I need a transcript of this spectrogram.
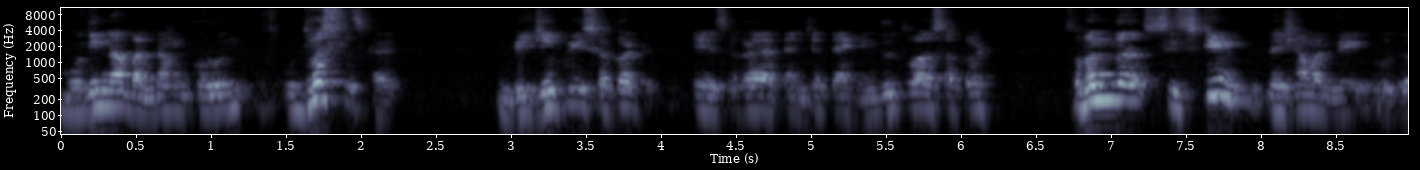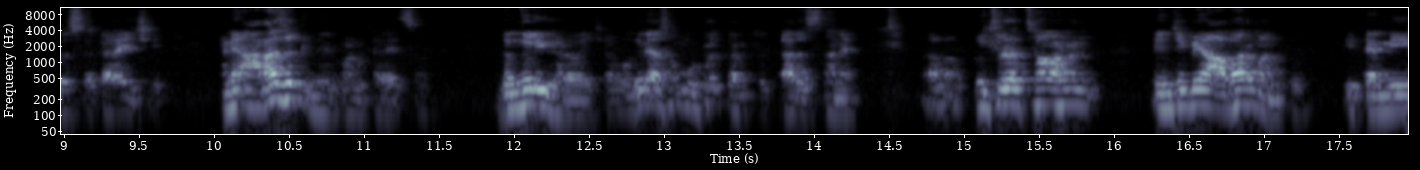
मोदींना बदनाम करून उद्ध्वस्तच करायचं. बीजेपी सकट हे सगळ्या त्यांच्या त्या हिंदुत्वा सकट संबंध सिस्टीम देशामधली उद्ध्वस्त करायची आणि अराजक निर्माण करायचं. दंगली घडवायच्या वगैरे असं मोठं करतो कारस्थान आहे. पृथ्वीराज चव्हाण यांचे मी आभार मानतो की त्यांनी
